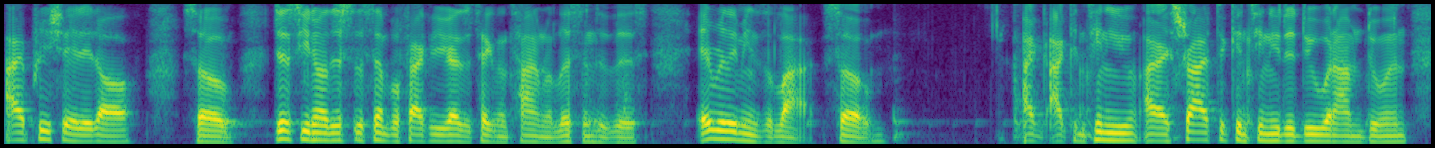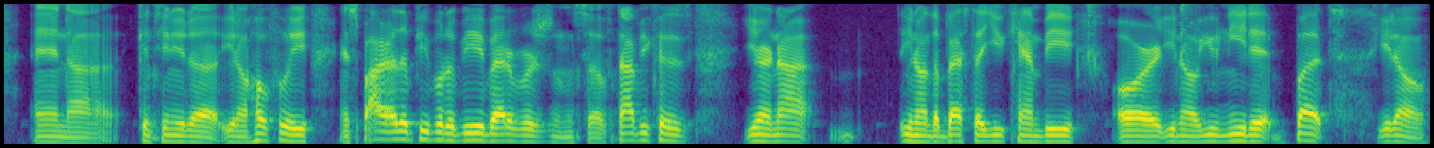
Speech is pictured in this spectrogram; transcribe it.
I appreciate it all. So just, you know, just the simple fact that you guys are taking the time to listen to this, it really means a lot. So I, I continue, I strive to continue to do what I'm doing and uh, continue to, you know, hopefully inspire other people to be a better version of themselves. Not because you're not, you know, the best that you can be or, you know, you need it, but, you know,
